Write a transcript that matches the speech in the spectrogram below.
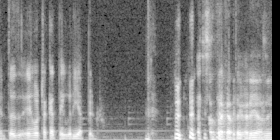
entonces es otra categoría, pero. Es otra categoría, sí.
